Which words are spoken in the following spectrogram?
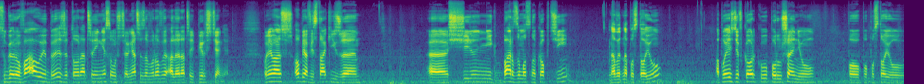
sugerowałyby, że to raczej nie są uszczelniacze zaworowe, ale raczej pierścienie. Ponieważ objaw jest taki, że e, silnik bardzo mocno kopci, nawet na postoju, a po jeździe w korku, po ruszeniu, po, po postoju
